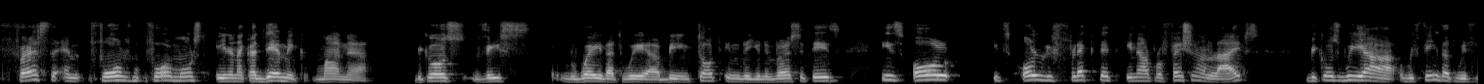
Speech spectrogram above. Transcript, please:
first and for, foremost in an academic manner, because this the way that we are being taught in the universities is all it's all reflected in our professional lives because we are we think that with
